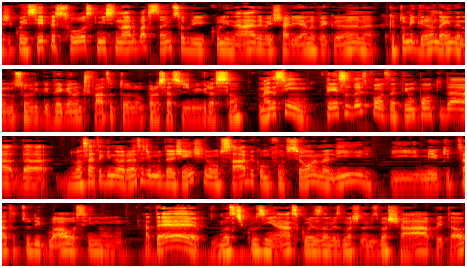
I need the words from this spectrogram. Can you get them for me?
de conhecer pessoas que me ensinaram bastante sobre culinária vegetariana, vegana. Que eu tô migrando ainda, né? Não sou vegano de fato, tô num processo de migração. Mas, assim, tem esses dois pontos, né? Tem um ponto da, da, de uma certa ignorância de muita gente que não sabe como funciona ali e meio que trata tudo igual, assim, não... até lance de cozinhar as coisas na mesma, na mesma chapa e tal.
